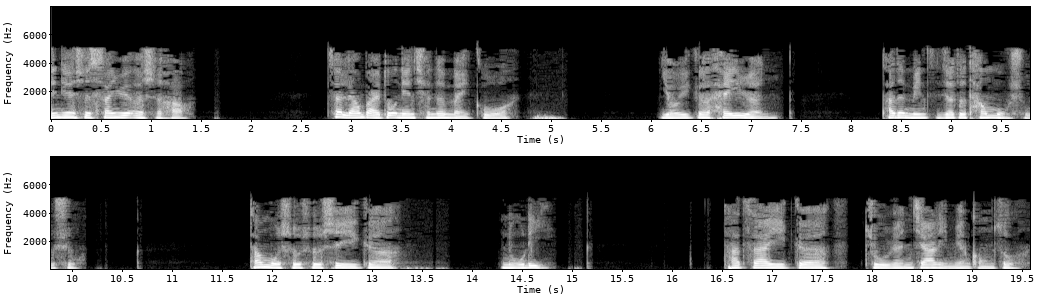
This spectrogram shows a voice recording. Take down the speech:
今天是三月二十号，在两百多年前的美国，有一个黑人，他的名字叫做汤姆叔叔。汤姆叔叔是一个奴隶，他在一个主人家里面工作，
